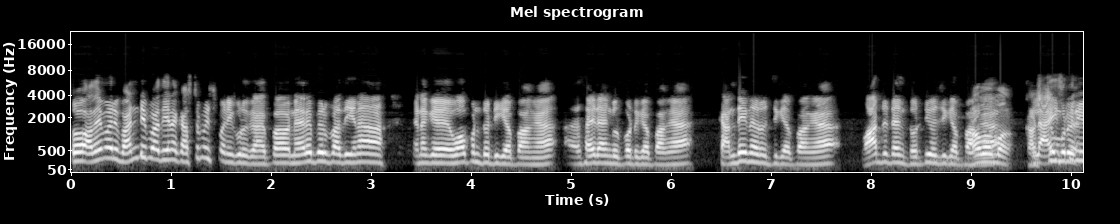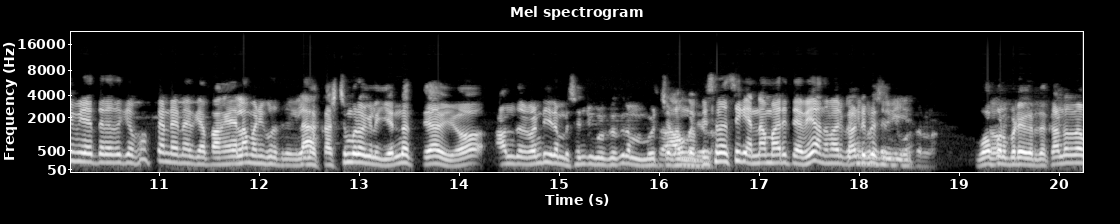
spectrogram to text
ஸோ அதே மாதிரி வண்டி பார்த்தீங்கன்னா கஸ்டமைஸ் பண்ணி கொடுக்குறாங்க. இப்போ நிறைய பேர் பார்த்தீங்கன்னா எனக்கு ஓப்பன் தொட்டி கேட்பாங்க சைடு ஆங்கிள் போட்டு கேட்பாங்க கண்டெய்னர் வச்சு கேட்பாங்க. வாட்டர் டேங்க் தொட்டி வச்சு கேட்பாங்க. ஐஸ்கிரீம் ஏத்துறதுக்கு பஃப் கண்டெய்னர் கேட்பாங்க? எல்லாம் பண்ணி கொடுத்துருவீங்களா? கஸ்டமர்களுக்கு என்ன தேவையோ அந்த வண்டி நம்ம செஞ்சு கொடுக்கறதுக்கு நம்ம முயற்சி அவங்க பிசினஸுக்கு என்ன மாதிரி தேவையோ அந்த மாதிரி கண்டிப்பா செஞ்சு கொடுத்துடலாம். ஓப்பன் படி எடுத்து கண்டனா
